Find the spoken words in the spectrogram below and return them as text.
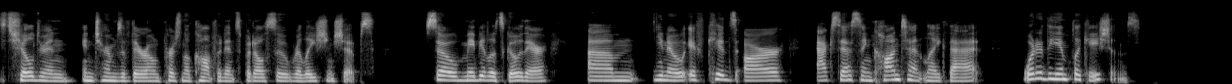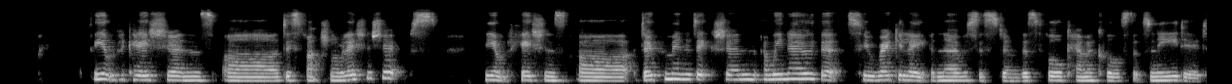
children in terms of their own personal confidence, but also relationships. So maybe let's go there. Um, you know, if kids are accessing content like that, what are the implications? The implications are dysfunctional relationships, the implications are dopamine addiction. And we know that to regulate the nervous system, there's four chemicals that's needed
